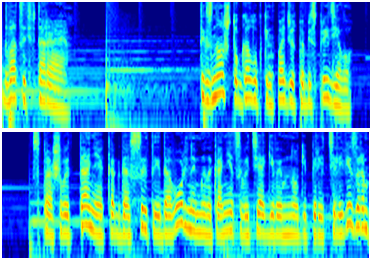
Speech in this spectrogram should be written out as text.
двадцать вторая. «Ты знал, что Голубкин пойдет по беспределу?» Спрашивает Таня, когда сытый и довольный мы, наконец, вытягиваем ноги перед телевизором,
